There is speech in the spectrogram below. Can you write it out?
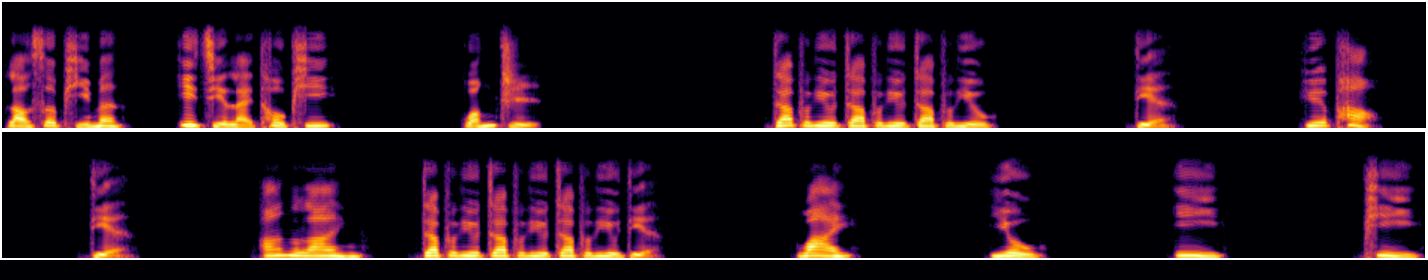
老色皮们，一起来透批！网址：w w w 点约炮点 online w w w 点 y u e p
